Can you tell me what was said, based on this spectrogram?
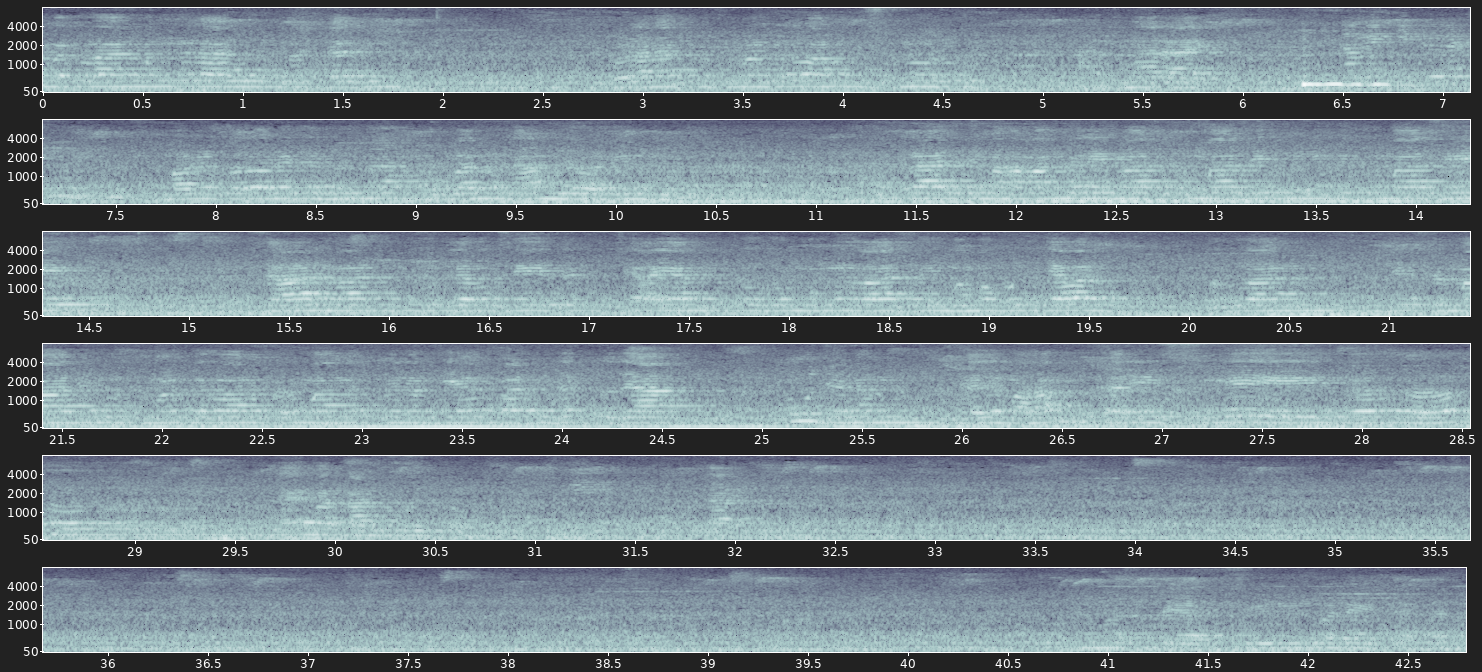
ભગવાન મંગલાલ ભોળાનાથ સ્મરણ કરવાનું વિષ્ણુ હાથમાં રાખ કીધું સ્મરણ કરવાનું એટલે ભગવાનનું નામ લેવાનું એમ અપરાધ મહામાંગલે di virgolette per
